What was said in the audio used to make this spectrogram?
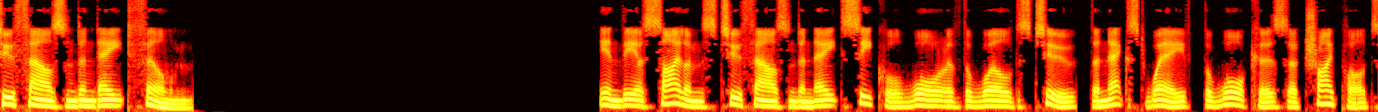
2008 film In The Asylum's 2008 sequel War of the Worlds 2, The Next Wave, the walkers are tripods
